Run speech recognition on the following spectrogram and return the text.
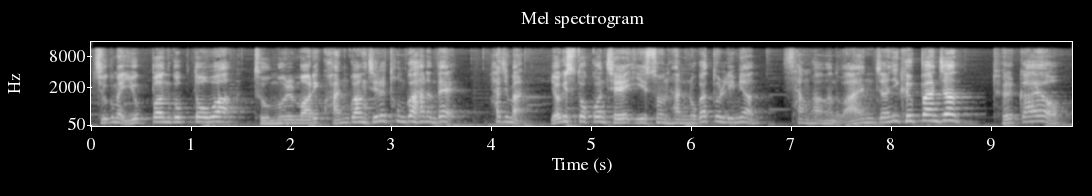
죽음의 6번 국도와 두물머리 관광지를 통과하는데 하지만 여기 수도권 제2순환로가 뚫리면 상황은 완전히 급반전 될까요?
